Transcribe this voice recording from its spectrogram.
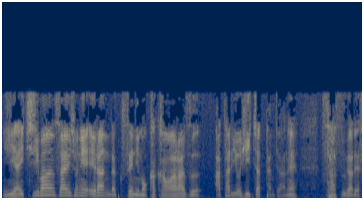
いや、一番最初に選んだくせにもかかわらず、当たりを引いちゃったみたいなね。さすがです。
